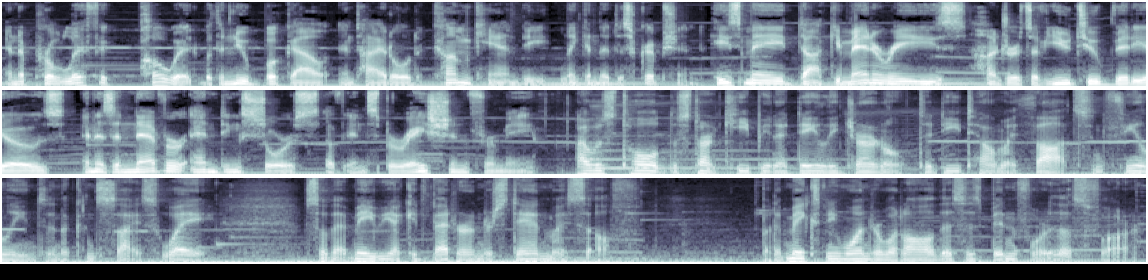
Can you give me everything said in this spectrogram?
and a prolific poet with a new book out entitled Come Candy, link in the description. He's made documentaries, hundreds of YouTube videos, and is a never ending source of inspiration for me. I was told to start keeping a daily journal to detail my thoughts and feelings in a concise way so that maybe I could better understand myself but it makes me wonder what all this has been for thus far.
